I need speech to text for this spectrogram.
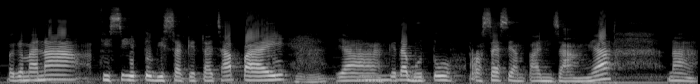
bagaimana visi itu bisa kita capai? Ya, Hmm. kita butuh proses yang panjang ya. Nah,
